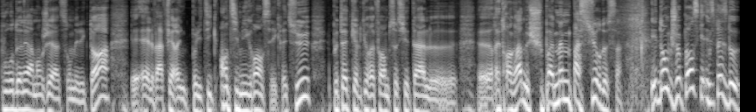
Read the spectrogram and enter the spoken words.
pour donner à manger à son électorat. Et elle va faire une politique anti-migrants, c'est écrit dessus. Peut-être quelques réformes sociétales euh, euh, rétrogrades, mais je suis pas même pas sûr de ça. Et donc je pense qu'il y a une espèce de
